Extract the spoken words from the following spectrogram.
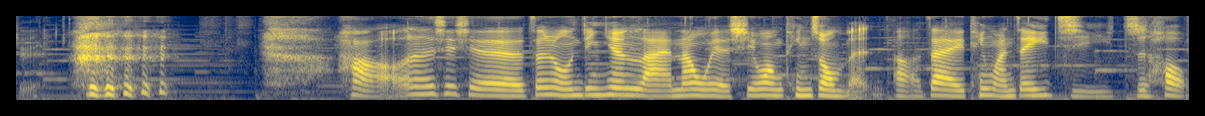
觉。好，那谢谢曾荣今天来。那我也希望听众们，呃，在听完这一集之后，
